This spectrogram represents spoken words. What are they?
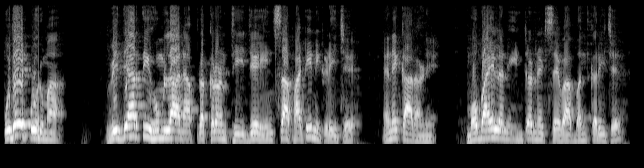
ઉદયપુરમાં વિદ્યાર્થી હુમલાના પ્રકરણથી જે હિંસા ફાટી નીકળી છે, એને કારણે મોબાઈલ અને ઇન્ટરનેટ સેવા બંધ કરી છે.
